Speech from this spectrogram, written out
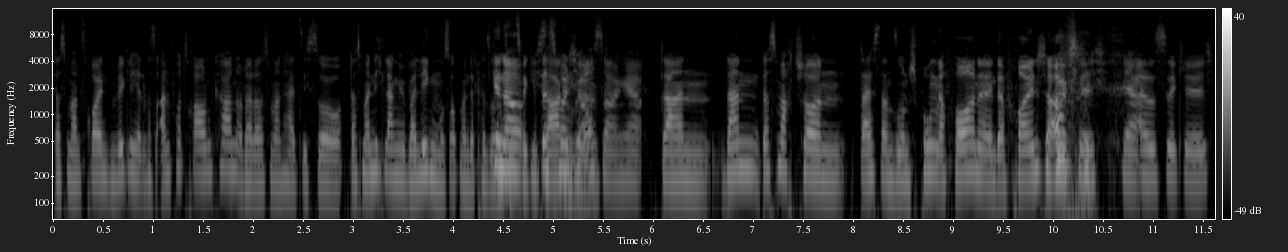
dass man Freunden wirklich etwas anvertrauen kann oder dass man halt sich so, dass man nicht lange überlegen muss, ob man der Person das genau, jetzt wirklich das sagen wollte ich will. auch sagen, ja. Dann, dann, das macht schon, da ist dann so ein Sprung nach vorne in der Freundschaft. Wirklich, ja. Also es ist wirklich,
